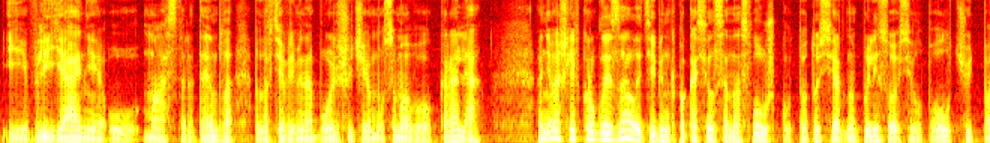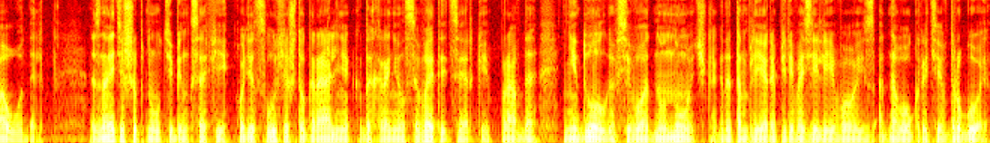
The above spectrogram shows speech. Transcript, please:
и влияние у мастера темпла было в те времена больше, чем у самого короля. Они вошли в круглый зал, и Тибинг покосился на служку. Тот усердно пылесосил пол чуть поодаль. «Знаете», — шепнул Тюбинг Софи, — «ходят слухи, что Грааль некогда хранился в этой церкви. Правда, недолго, всего одну ночь, когда тамплиеры перевозили его из одного укрытия в другое.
